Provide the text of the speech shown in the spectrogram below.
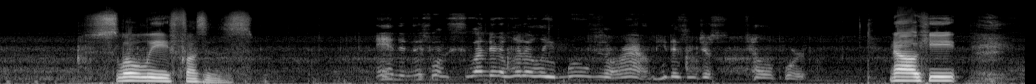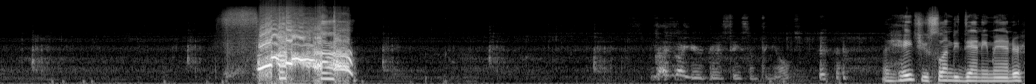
slowly fuzzes. And in this one, Slender literally moves around. He doesn't just teleport. No, he. I thought you were to say something else. I hate you, Slendy Danny Mander.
